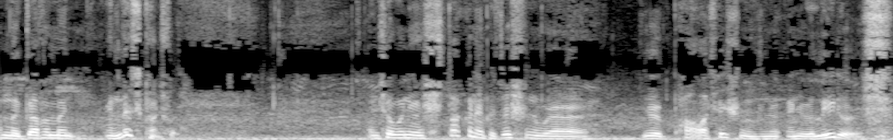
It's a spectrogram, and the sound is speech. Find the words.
from the government in this country. And so when you're stuck in a position where your politicians and your leaders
